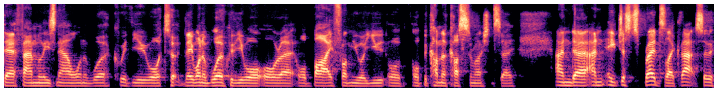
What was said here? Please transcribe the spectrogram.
their families now want to work with you or to, they want to work with you or, or, uh, or buy from you or you or, or become a customer, I should say. And, uh, and it just spreads like that. So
